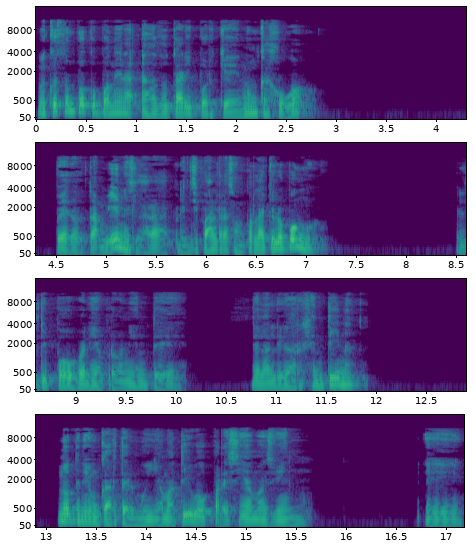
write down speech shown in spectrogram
Me cuesta un poco poner a, Dutari porque nunca jugó. Pero también es la principal razón por la que lo pongo. El tipo venía proveniente de la Liga Argentina. No tenía un cartel muy llamativo, parecía más bien... Eh,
